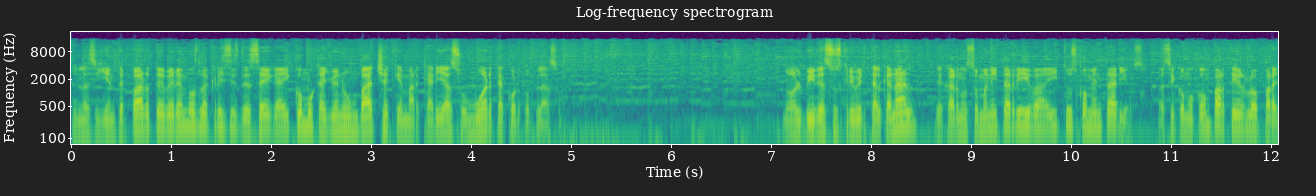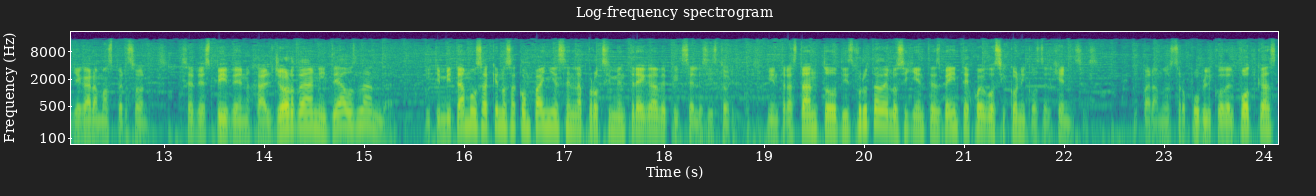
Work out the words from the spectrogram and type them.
En la siguiente parte veremos la crisis de Sega y cómo cayó en un bache que marcaría su muerte a corto plazo. No olvides suscribirte al canal, dejarnos tu manita arriba y tus comentarios, así como compartirlo para llegar a más personas. Se despiden Hal Jordan y Deauslanda, y te invitamos a que nos acompañes en la próxima entrega de Pixeles Históricos. Mientras tanto, disfruta de los siguientes 20 juegos icónicos del Genesis. Y para nuestro público del podcast,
